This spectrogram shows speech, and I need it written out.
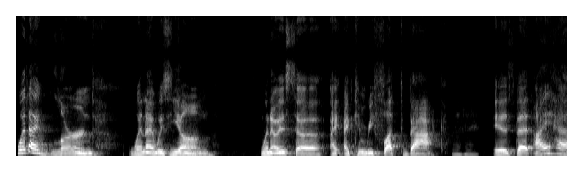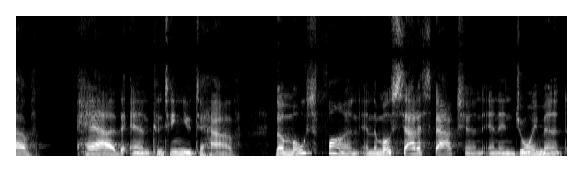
what I learned when I was young, when I was, uh, I, I can reflect back, mm-hmm. is that I have had and continue to have the most fun and the most satisfaction and enjoyment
